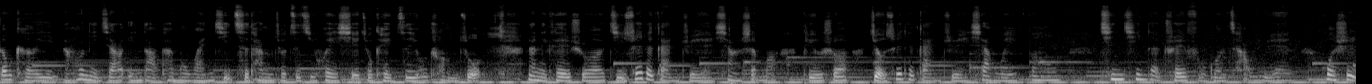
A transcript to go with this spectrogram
都可以，然后你只要引导他们玩几次，他们就自己会写，就可以自由创作。那你可以说几岁的感觉像什么？比如说九岁的感觉像微风，轻轻地吹拂过草原，或是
